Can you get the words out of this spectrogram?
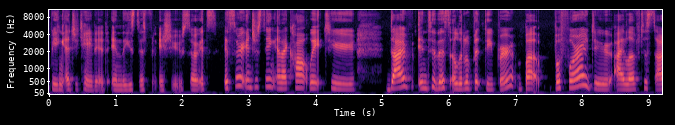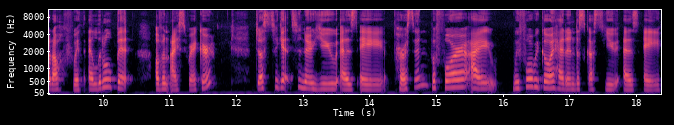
being educated in these different issues so it's it's so interesting and i can't wait to dive into this a little bit deeper but before i do i love to start off with a little bit of an icebreaker just to get to know you as a person before i before we go ahead and discuss you as a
